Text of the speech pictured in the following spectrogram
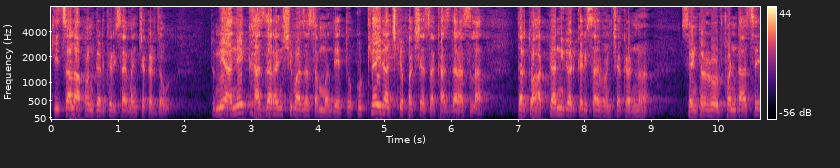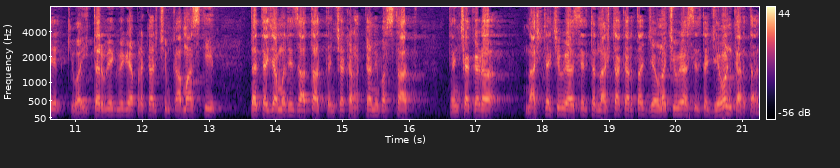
की चला आपण गडकरी साहेबांच्याकडे जाऊ. तुम्ही अनेक खासदारांशी माझा संबंध येतो. कुठल्याही राजकीय पक्षाचा खासदार असला तर तो हक्कांनी गडकरी साहेबांच्याकडनं सेंट्रल रोड फंड असेल किंवा इतर वेगवेगळ्या प्रकारची कामं असतील तर त्याच्यामध्ये जातात त्यांच्याकडे हक्काने बसतात. त्यांच्याकडं नाश्त्याची वेळ असेल तर नाश्ता करतात जेवणाची वेळ असेल तर जेवण करतात.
